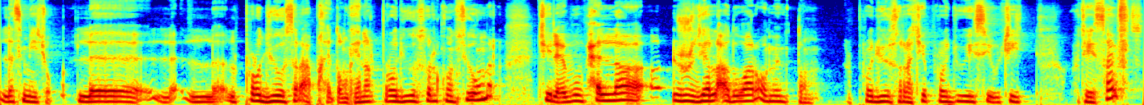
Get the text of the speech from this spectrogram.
لسميتو ال producer après. donc هنا ال producer ال consumer تيلعبوا بحال جوج ديال الأدوار au même temps. ال producer راه تيبرودويسي و تيصيفط.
